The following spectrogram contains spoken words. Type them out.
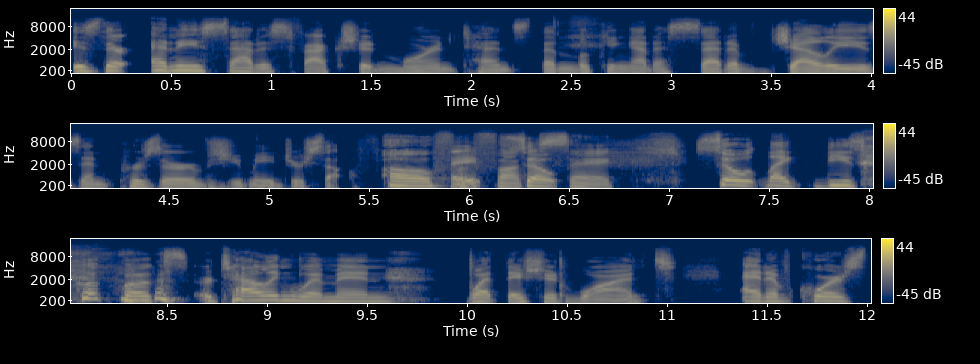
Is there any satisfaction more intense than looking at a set of jellies and preserves you made yourself? Oh, for Right? fuck's So- sake. So, like, these cookbooks are telling women what they should want. And of course,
